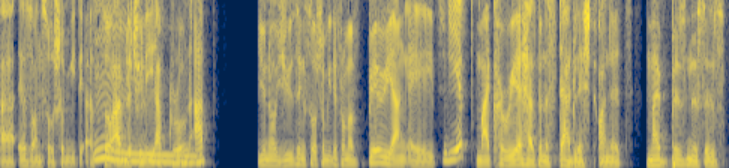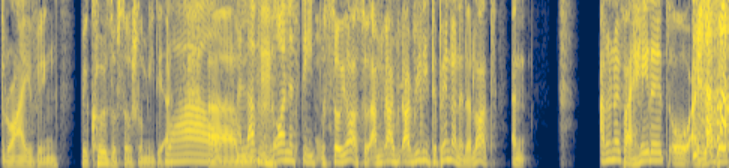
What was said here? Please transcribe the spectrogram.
uh, is on social media. So I've literally, I've grown up, you know, using social media from a very young age. Yep. My career has been established on it. My business is thriving because of social media. Wow. I love this honesty. So yeah, so I'm, I, I really depend on it a lot, and I don't know if I hate it or I love it,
